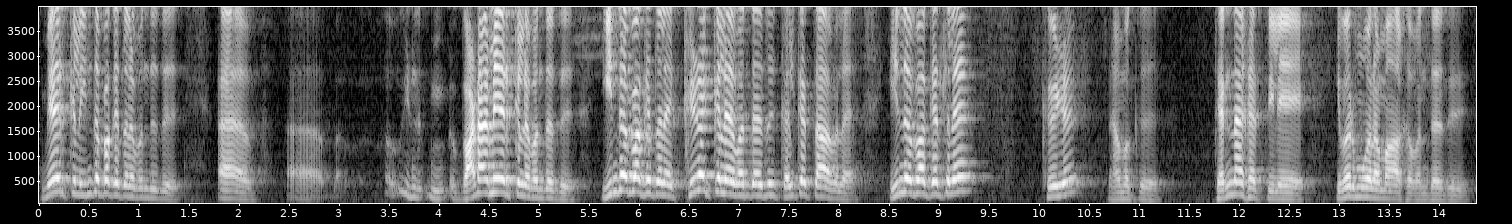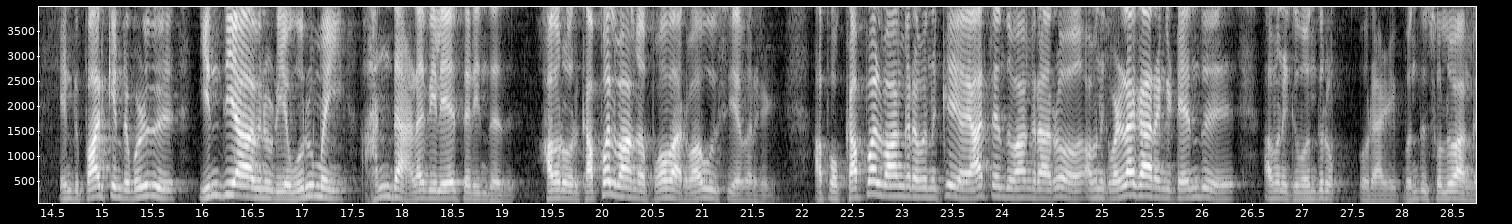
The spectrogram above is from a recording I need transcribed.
மேற்கில் இந்த பக்கத்தில் வந்தது. வடமேற்கில் வந்தது இந்த பக்கத்தில் கிழக்கில் வந்தது கல்கத்தாவில் இந்த பக்கத்தில் கீழே நமக்கு தென்னகத்திலே இவர் மூலமாக வந்தது என்று பார்க்கின்ற பொழுது இந்தியாவினுடைய உரிமை அந்த அளவிலே தெரிந்தது. அவர் ஒரு கப்பல் வாங்க போவார் வவுசி அவர்கள். அப்போது கப்பல் வாங்குறவனுக்கு யார்கிட்டேருந்து வாங்குறாரோ அவனுக்கு வெள்ளைக்காரங்கிட்டேருந்து அவனுக்கு வந்துடும் ஒரு அழைப்பு வந்து சொல்லுவாங்க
